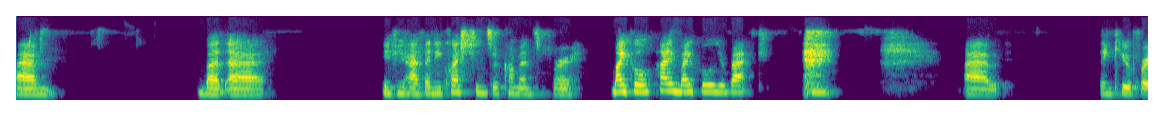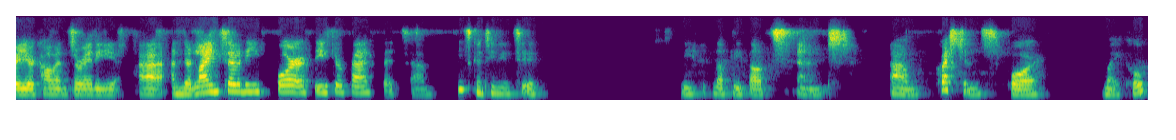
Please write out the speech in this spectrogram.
Um, but uh, if you have any questions or comments for Michael, hi, Michael, you're back. uh, thank you for your comments already uh, under line 74 of the Etherpad, but um, please continue to leave lovely thoughts and um, questions for Michael.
